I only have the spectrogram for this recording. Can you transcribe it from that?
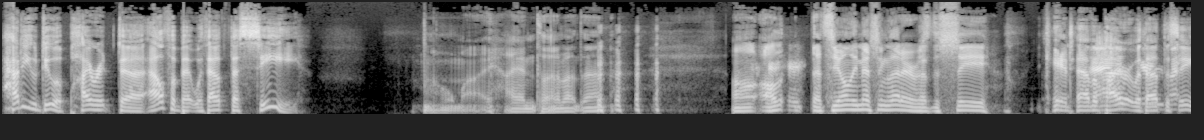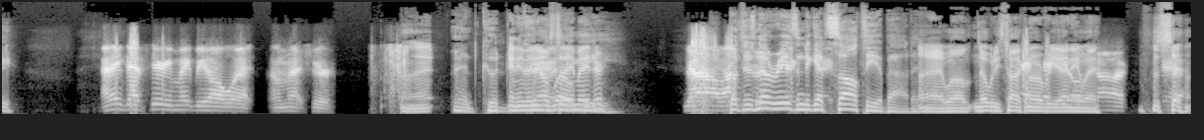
how do you do a pirate uh, alphabet without the C? Oh my, I hadn't thought about that. all, all, that's the only missing letter was the C. You can't have a pirate without the C. I think that theory might be all wet. I'm not sure. All right. It could. Anything could else today, Major? be. No, I'm But there's good. no reason to get salty about it. All right. Well, nobody's talking over you anyway. So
